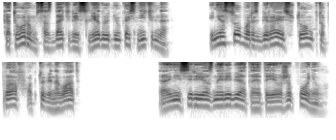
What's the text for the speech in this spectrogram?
которым создатели следуют неукоснительно и не особо разбираясь в том, кто прав, а кто виноват. Они серьезные ребята, это я уже понял.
